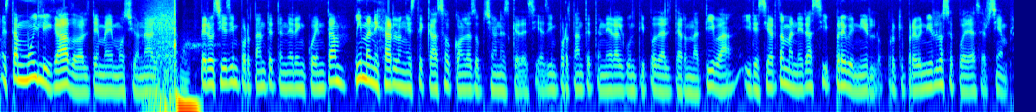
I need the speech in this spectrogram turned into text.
Está muy ligado al tema emocional pero sí es importante tener en cuenta y manejarlo en este caso con las opciones que decía. Es importante tener algún tipo de alternativa y de cierta manera sí prevenirlo, porque prevenirlo se puede hacer siempre.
